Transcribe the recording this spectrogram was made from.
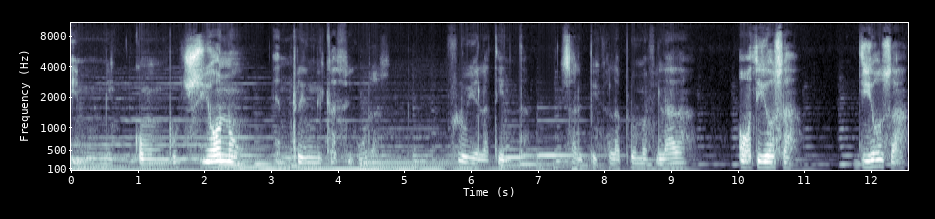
Y me convulsiono en rítmicas figuras. Fluye la tinta salpica la pluma afilada. Oh diosa, diosa,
